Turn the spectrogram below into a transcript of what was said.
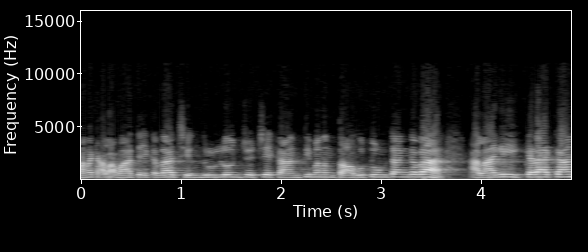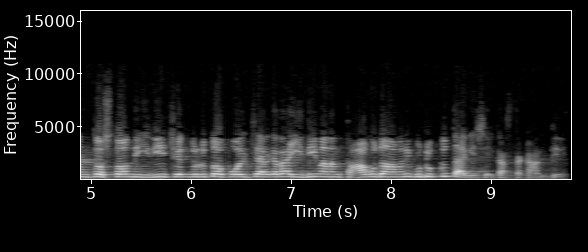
మనకు అలవాటే కదా చంద్రుల్లోంచి వచ్చే కాంతి మనం తాగుతూ ఉంటాం కదా. అలాగే ఇక్కడ కాంతి వస్తోంది ఇది చంద్రుడితో పోల్చారు కదా ఇది మనం తాగుదామని గుటుక్కుని తాగేసాయి కాస్త కాంతిని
